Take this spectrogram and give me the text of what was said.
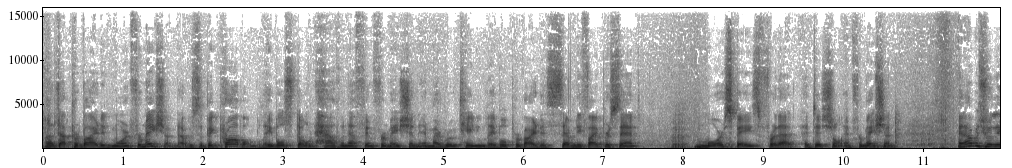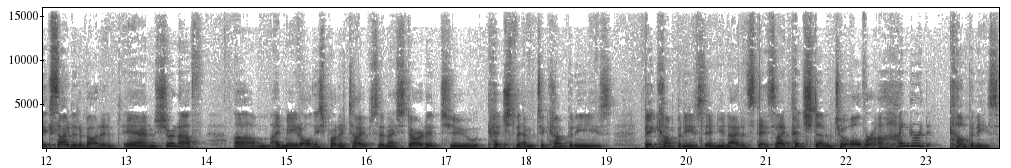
uh, that provided more information. That was the big problem. Labels don't have enough information, and my rotating label provided 75% more space for that additional information. And I was really excited about it. And sure enough, um, I made all these prototypes and I started to pitch them to companies, big companies in the United States. And I pitched them to over 100 companies.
